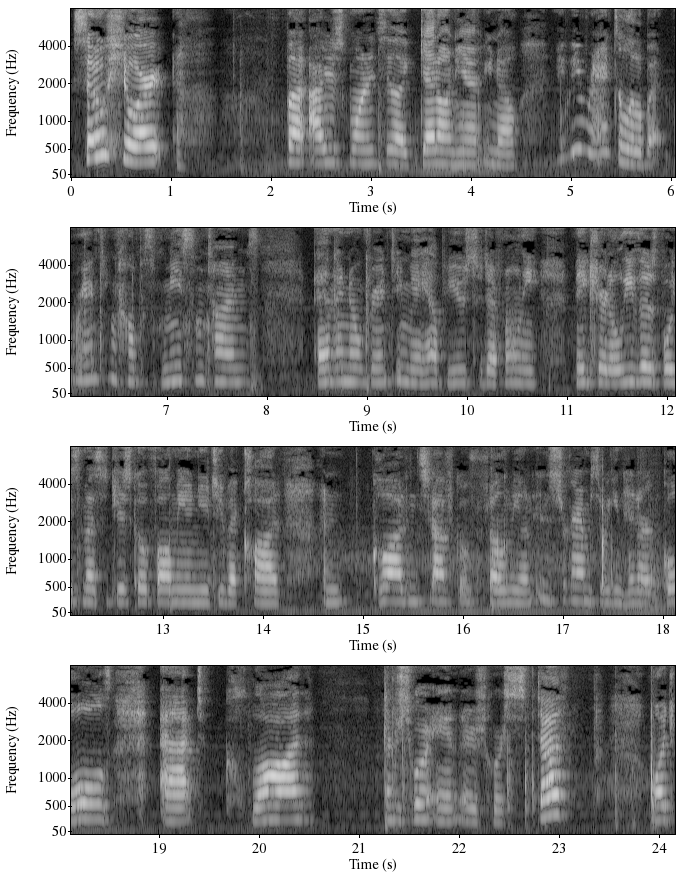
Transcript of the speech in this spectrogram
so short, but I just wanted to like get on here, you know, maybe rant a little bit. Ranting helps me sometimes. And I know ranting may help you, so definitely make sure to leave those voice messages. Go follow me on YouTube at Claude and Claude and stuff. Go follow me on Instagram so we can hit our goals at Claude underscore and underscore stuff watch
